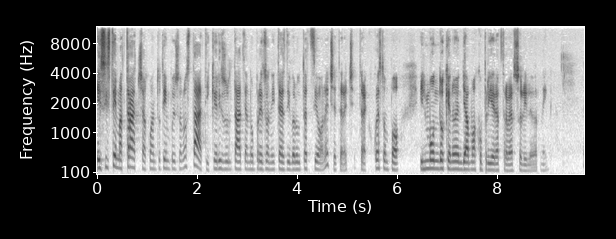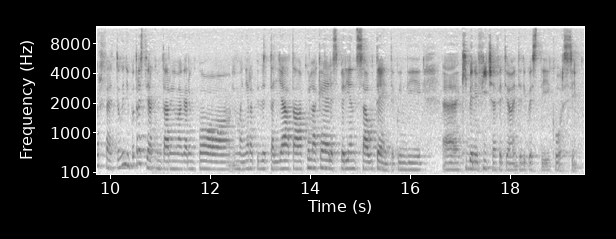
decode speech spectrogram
e il sistema traccia quanto tempo sono stati, che risultati hanno preso nei test di valutazione, eccetera, eccetera. Ecco, questo è un po' il mondo che noi andiamo a coprire attraverso l'e-learning. Perfetto, quindi potresti raccontarmi magari un po' in maniera più dettagliata quella che è l'esperienza utente, quindi eh, chi beneficia effettivamente di questi corsi.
